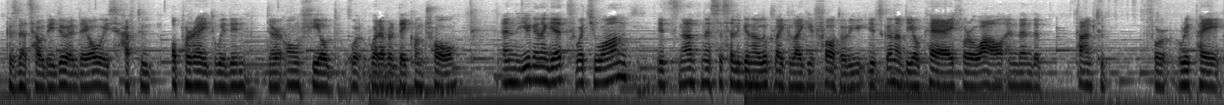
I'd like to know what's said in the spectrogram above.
because that's how they do it they always have to operate within their own field whatever they control and you're gonna get what you want. It's not necessarily gonna look like like you thought, or you, it's gonna be okay for a while, and then the time to for repay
